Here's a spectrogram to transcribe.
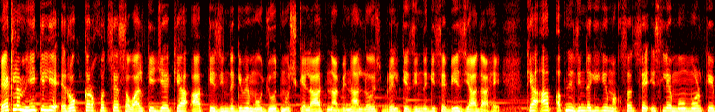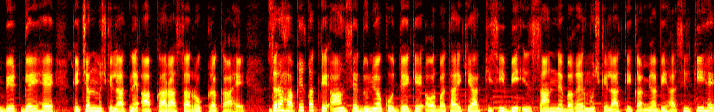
ایک لمحے کے لیے روک کر خود سے سوال کیجیے، کیا آپ کی زندگی میں موجود مشکلات، نابینا، لوئس بریل کی زندگی سے بھی زیادہ ہے؟ کیا آپ اپنی زندگی کے مقصد سے اس لیے مو موڑ کے بیٹھ گئے ہیں کہ چند مشکلات نے آپ کا راستہ روک رکھا ہے؟ ذرا حقیقت کے آنکھ سے دنیا کو دیکھے اور بتائے، کیا کسی بھی انسان نے بغیر مشکلات کی کامیابی حاصل کی ہے؟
